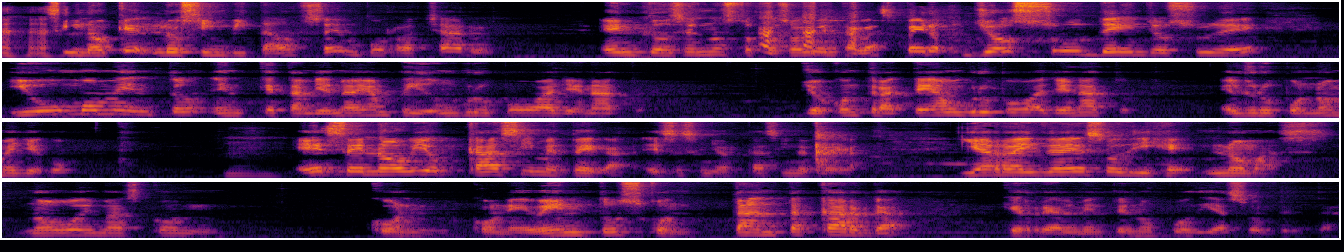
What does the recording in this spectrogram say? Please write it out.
sino que los invitados se emborracharon. Entonces nos tocó solventarlas, pero yo sudé, yo sudé, y hubo un momento en que también me habían pedido un grupo vallenato. Yo contraté a un grupo vallenato, el grupo no me llegó. Mm. Ese novio casi me pega, ese señor casi me pega. Y a raíz de eso dije, no más, no voy más con, con, con eventos con tanta carga que realmente no podía solventar.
